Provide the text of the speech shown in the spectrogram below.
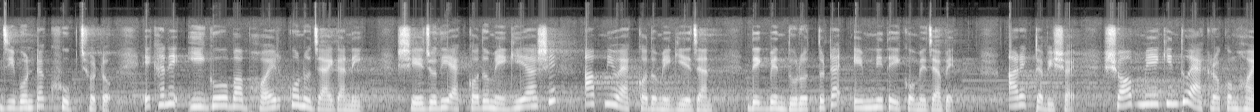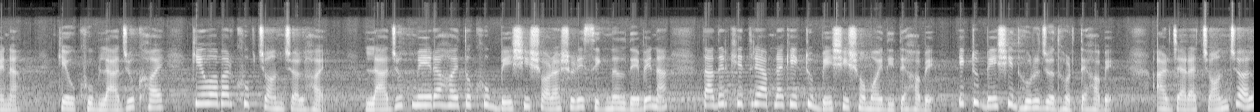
জীবনটা খুব ছোট। এখানে ইগো বা ভয়ের কোনো জায়গা নেই। সে যদি এক কদম এগিয়ে আসে, আপনিও এক কদম এগিয়ে যান। দেখবেন দূরত্বটা এমনিতেই কমে যাবে। আরেকটা বিষয়, সব মেয়ে কিন্তু একরকম হয় না। কেউ খুব লাজুক হয়, কেউ আবার খুব চঞ্চল হয়। লাজুক মেয়েরা হয়তো খুব বেশি সরাসরি সিগন্যাল দেবে না, তাদের ক্ষেত্রে আপনাকে একটু বেশি সময় দিতে হবে, একটু বেশি ধৈর্য ধরতে হবে। আর যারা চঞ্চল,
